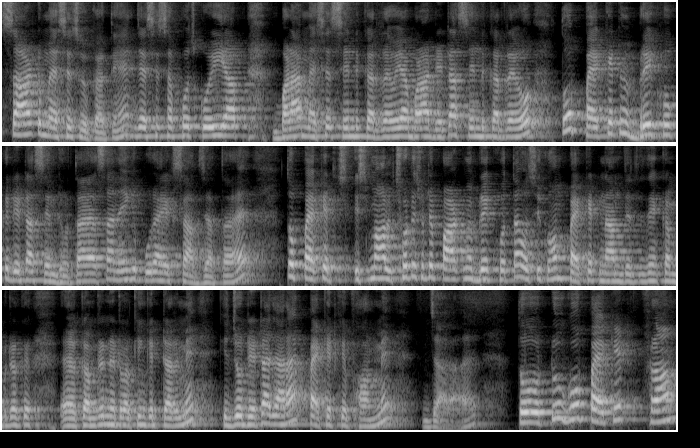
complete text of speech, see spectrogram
शार्ट मैसेज को कहते हैं। जैसे सपोज़ कोई आप बड़ा मैसेज सेंड कर रहे हो या बड़ा डेटा सेंड कर रहे हो तो पैकेट में ब्रेक होकर डेटा सेंड होता है। ऐसा नहीं कि पूरा एक साथ जाता है। तो पैकेट स्मॉल छोटे छोटे पार्ट में ब्रेक होता है, उसी को हम पैकेट नाम दे देते हैं कंप्यूटर के कंप्यूटर नेटवर्किंग के टर्म में कि जो डेटा जा रहा है, पैकेट के फॉर्म में जा रहा है। तो to go packet from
